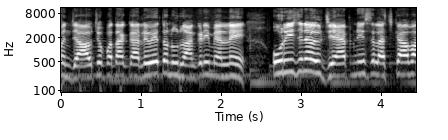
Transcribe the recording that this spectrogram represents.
ਪੰਜਾਬ ਚੋਂ ਪਤਾ ਕਰ ਲਿਓ, ਇਹ ਤੁਹਾਨੂੰ ਰੰਗ ਨਹੀਂ ਮਿਲਨੇ ਓਰੀਜਨਲ ਜੈਪਨੀਜ਼ ਲਚਕਾਵਾ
